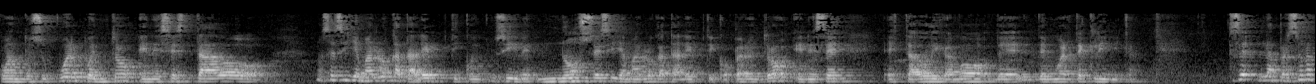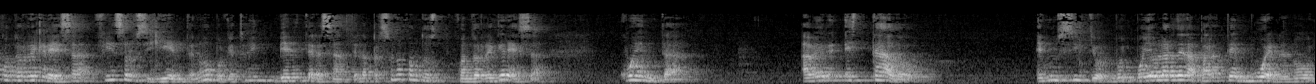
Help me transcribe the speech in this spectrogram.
cuando su cuerpo entró en ese estado, no sé si llamarlo cataléptico inclusive, no sé si llamarlo cataléptico, pero entró en ese estado, digamos, de, muerte clínica. Entonces, la persona cuando regresa, fíjense lo siguiente, ¿no? Porque esto es bien interesante. La persona cuando, cuando regresa cuenta haber estado en un sitio, voy, a hablar de la parte buena, ¿no?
